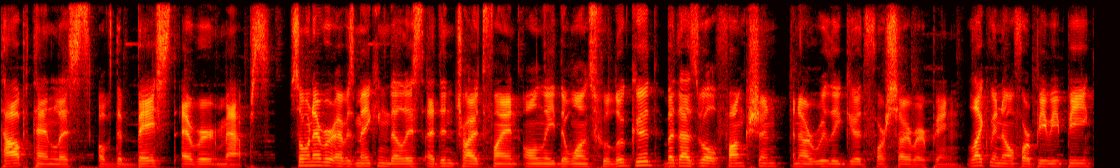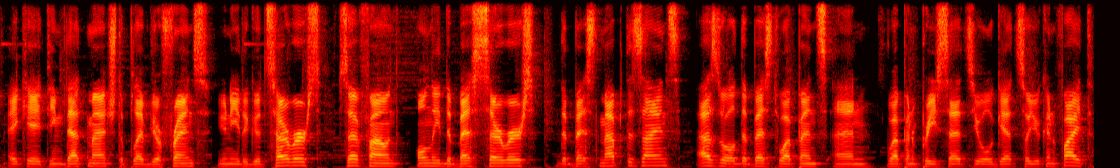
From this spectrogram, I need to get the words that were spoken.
top 10 lists of the best ever maps. So whenever I was making the list, I didn't try to find only the ones who look good, but as well function and are really good for server ping. Like we know for PvP, aka Team Deathmatch, to play with your friends, you need a good servers. So I found only the best servers, the best map designs, as well the best weapons and weapon presets you will get so you can fight.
